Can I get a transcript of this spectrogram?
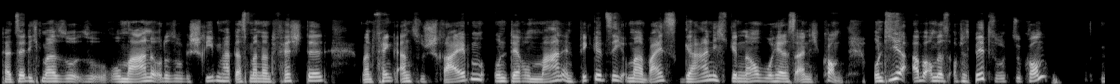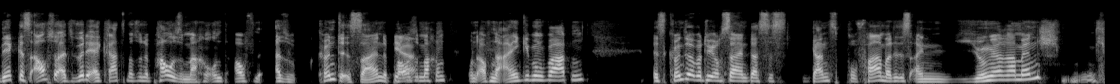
tatsächlich mal so, so Romane oder so geschrieben hat, dass man dann feststellt, man fängt an zu schreiben und der Roman entwickelt sich und man weiß gar nicht genau, woher das eigentlich kommt. Und hier, aber um das auf das Bild zurückzukommen, wirkt das auch so, als würde er gerade mal so eine Pause machen und auf, also könnte es sein, eine Pause Ja. machen und auf eine Eingebung warten. Es könnte aber natürlich auch sein, dass es ganz profan, weil das ist ein jüngerer Mensch. Ich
